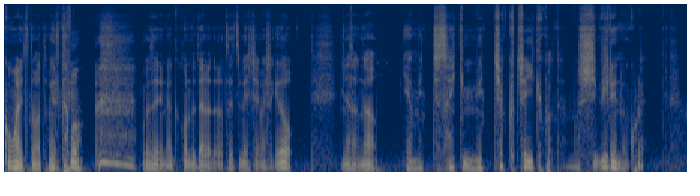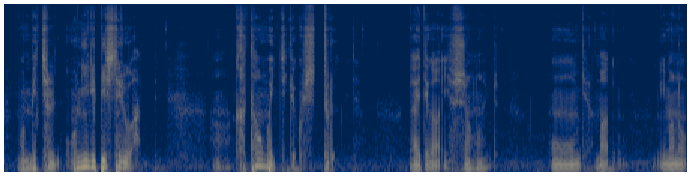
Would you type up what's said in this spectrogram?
ここまでちょっとまとめるとも ごめんなさい、なんかこんなダラダラと説明しちゃいましたけど、皆さんが、いや、めっちゃ最近めちゃくちゃいい曲あった。もう痺れんの、これ。もうめっちゃ鬼リピしてるわって。うん、片思いって曲知っとるみたいな。相手が、いや、知らないって。ほーん、みたいな。まあ、今の、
